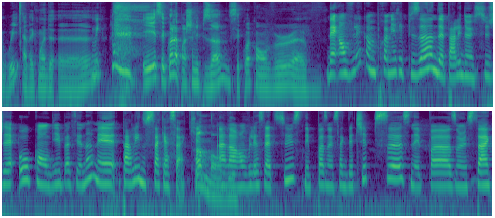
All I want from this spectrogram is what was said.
Oui, avec moins de E. Oui. Et c'est quoi le prochain épisode? C'est quoi qu'on veut. euh, Ben, on voulait, comme premier épisode, parler d'un sujet ô combien passionnant, mais parler du sac à sac. Ah, mon Alors, on vous laisse là-dessus. Ce n'est pas un sac de chips, ce n'est pas un sac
